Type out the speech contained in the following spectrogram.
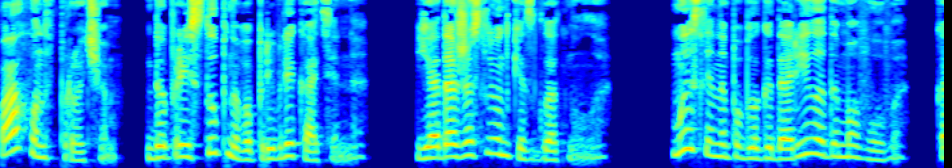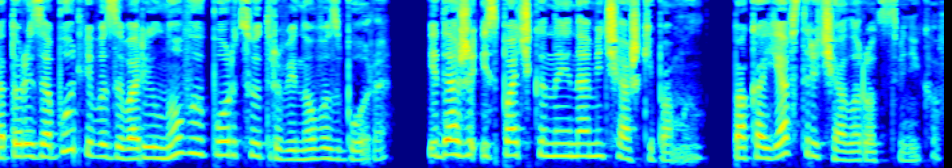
Пах он, впрочем, до преступного привлекательно. Я даже слюнки сглотнула. Мысленно поблагодарила домового, который заботливо заварил новую порцию травяного сбора и даже испачканные нами чашки помыл, пока я встречала родственников.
